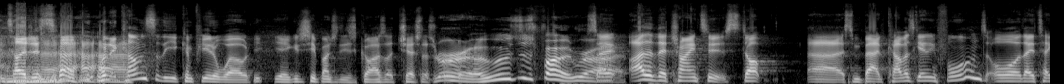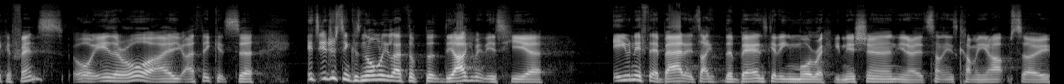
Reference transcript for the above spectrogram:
intelligence when it comes to the computer world. yeah, you can see a bunch of these guys like chestless. Who's this phone? Right. So either they're trying to stop uh, some bad covers getting formed, or they take offence, or either or. I, I think it's uh, it's interesting because normally like the, the the argument is here, even if they're bad, it's like the band's getting more recognition. You know, it's something's coming up, so.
